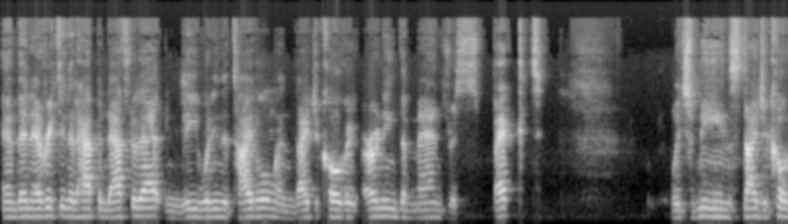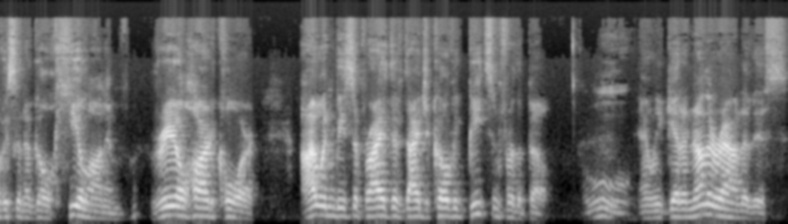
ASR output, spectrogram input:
and then everything that happened after that, and Lee winning the title, and Dijakovic earning the man's respect, which means Dijakovic's going to go heel on him, real hardcore. I wouldn't be surprised if Dijakovic beats him for the belt, Ooh. and we get another round of this.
